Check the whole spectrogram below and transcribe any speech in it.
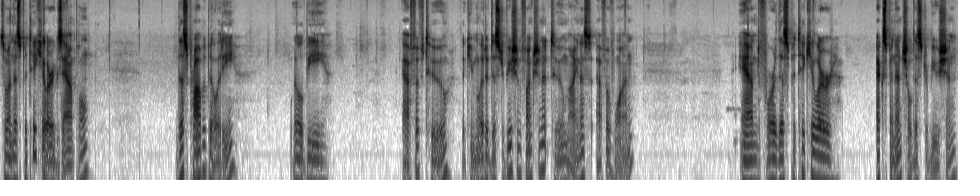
So in this particular example, this probability will be f of 2, the cumulative distribution function at 2 minus f of 1. And for this particular exponential distribution,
